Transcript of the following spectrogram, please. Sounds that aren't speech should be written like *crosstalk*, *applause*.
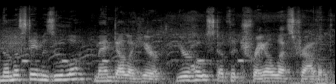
Namaste, Missoula. Mandela here, your host of The Trail Less Traveled.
